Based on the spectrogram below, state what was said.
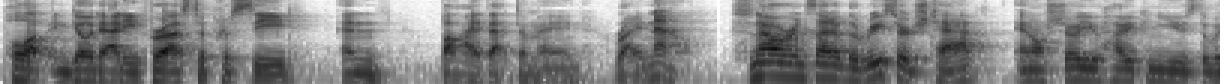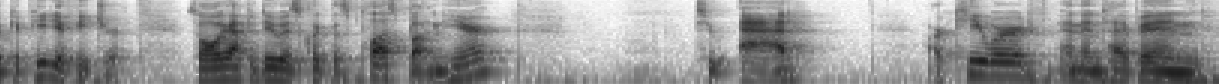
pull up in GoDaddy for us to proceed and buy that domain right now. So now we're inside of the research tab and I'll show you how you can use the Wikipedia feature. So all you have to do is click this plus button here to add our keyword and then type in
